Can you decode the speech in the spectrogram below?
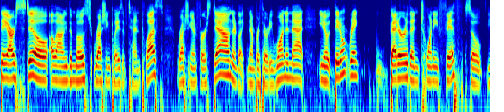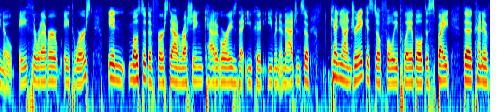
they are still allowing the most rushing plays of 10 plus rushing on first down they're like number 31 in that you know they don't rank better than 25th so you know eighth or whatever eighth worst in most of the first down rushing categories that you could even imagine. So kenyan drake is still fully playable despite the kind of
